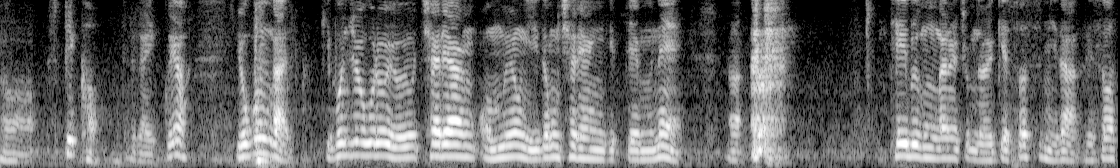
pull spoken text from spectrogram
어, 스피커 들어가 있고요. 요 공간 기본적으로 이 차량 업무용 이동 차량이기 때문에 어, 테이블 공간을 좀 넓게 썼습니다. 그래서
